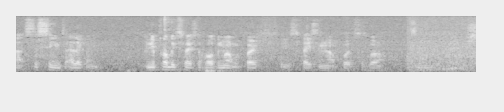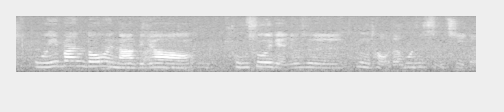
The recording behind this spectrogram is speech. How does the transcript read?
That just seems elegant, and you're probably supposed to hold them up with both these facing upwards as well. 我一般都会拿比较朴素一点，就是木头的或是石器的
